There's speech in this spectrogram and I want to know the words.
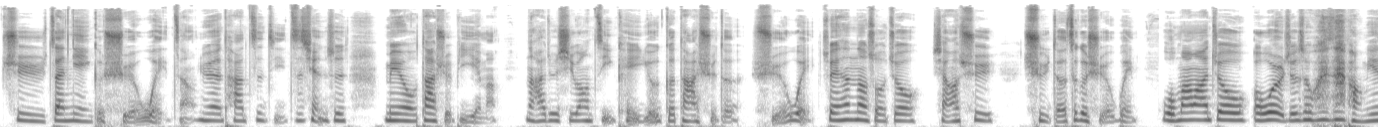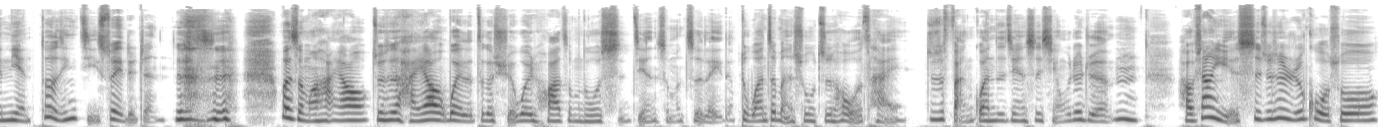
去再念一个学位，这样，因为他自己之前是没有大学毕业嘛，那他就希望自己可以有一个大学的学位，所以他那时候就想要去取得这个学位。我妈妈就偶尔就是会在旁边念，都已经几岁的人，就是为什么还要就是还要为了这个学位花这么多时间什么之类的。读完这本书之后，我才就是反观这件事情，我就觉得嗯，好像也是，就是如果说。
